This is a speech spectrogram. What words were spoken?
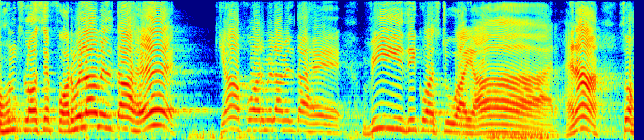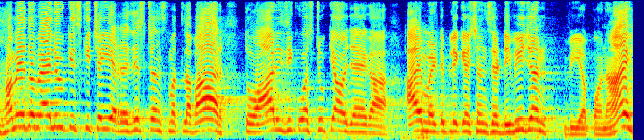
ओहम्स लॉ से फॉर्मूला मिलता है। क्या फॉर्मूला मिलता है? V is equal to I R है ना? सो so, हमें तो वैल्यू किसकी चाहिए? रेजिस्टेंस मतलब R तो R इज़ इक्वल टू क्या हो जाएगा? I मल्टीप्लीकेशन से डिवीज़न V अपॉन आई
